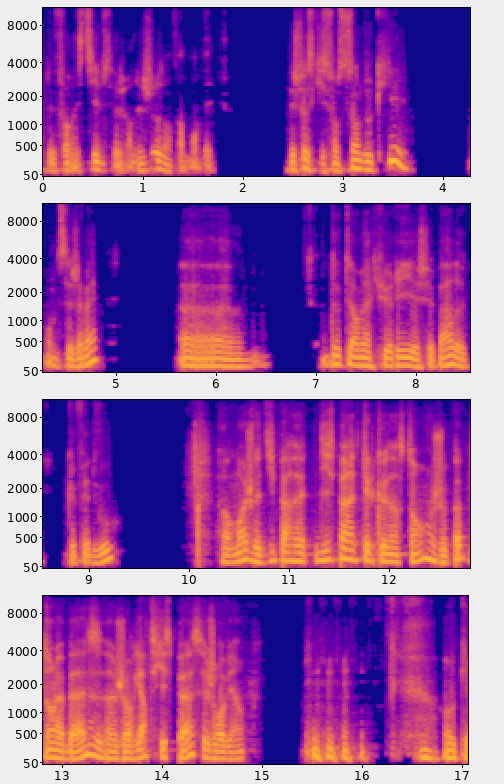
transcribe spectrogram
de Forest Hill, ce genre de choses. Enfin bon, des, des choses qui sont sans doute liées. On ne sait jamais. Docteur Mercury et Shepard, que faites-vous? Alors moi, je vais disparaître, disparaître quelques instants, je pop dans la base, je regarde ce qui se passe et je reviens. Ok.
